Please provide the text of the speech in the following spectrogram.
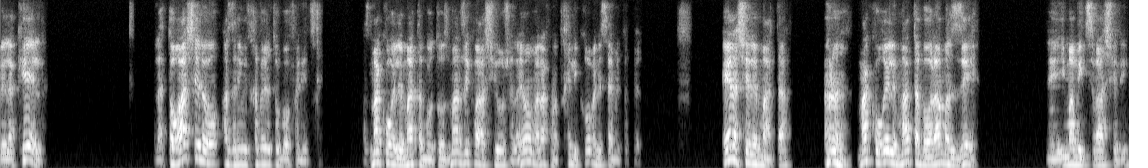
ולקל, לתורה שלו, אז אני מתחבר איתו באופן נצחי. אז מה קורה למטה באותו זמן? זה כבר השיעור של היום, אנחנו נתחיל לקרוא ונסיים את הפרק. אלא שלמטה, מה קורה למטה בעולם הזה אה, עם המצווה שלי?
